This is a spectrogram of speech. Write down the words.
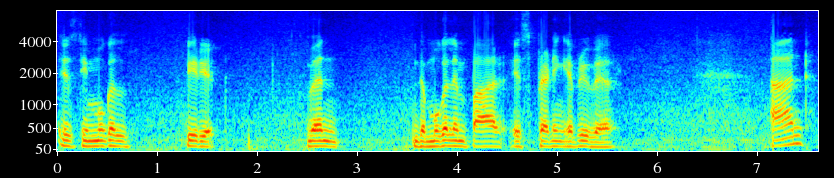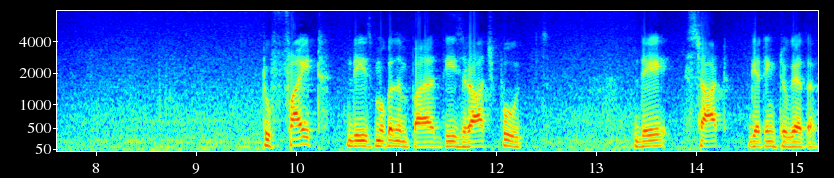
is the Mughal period when the Mughal Empire is spreading everywhere and to fight these Mughal Empire, these Rajputs, they start getting together.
